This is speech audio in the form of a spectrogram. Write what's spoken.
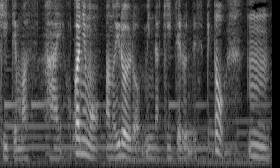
聞いてます。はい。他にもあのいろいろみんな聞いてるんですけどうん。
